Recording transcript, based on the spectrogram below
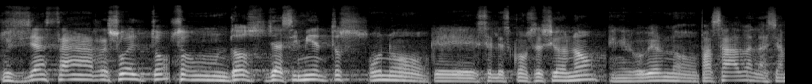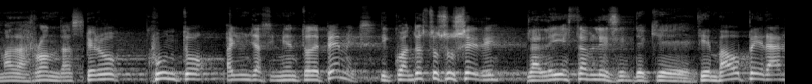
pues ya está resuelto. Son dos yacimientos, uno que se les concesionó en el gobierno pasado, en las llamadas rondas, pero junto hay un yacimiento de Pemex. Y cuando esto sucede, la ley establece de que quien va a operar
